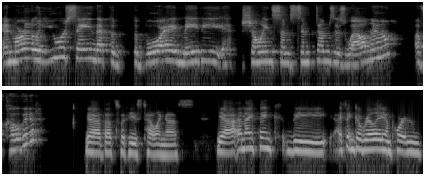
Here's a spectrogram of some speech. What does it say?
And Marla, you were saying that the the boy may be showing some symptoms as well now of COVID. Yeah, that's what he's telling us. Yeah, and I think the I think a really important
